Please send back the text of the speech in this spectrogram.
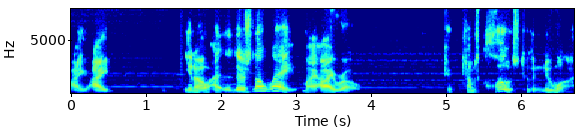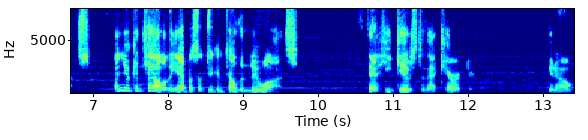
i i you know I, there's no way my Iroh c- comes close to the nuance and you can tell in the episodes you can tell the nuance that he gives to that character you know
